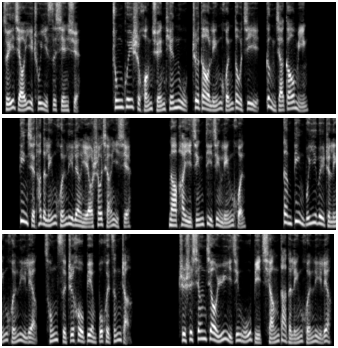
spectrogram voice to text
嘴角溢出一丝鲜血。终归是黄泉天怒这道灵魂斗技更加高明，并且他的灵魂力量也要稍强一些。哪怕已经递进灵魂，但并不意味着灵魂力量从此之后便不会增长，只是相较于已经无比强大的灵魂力量，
